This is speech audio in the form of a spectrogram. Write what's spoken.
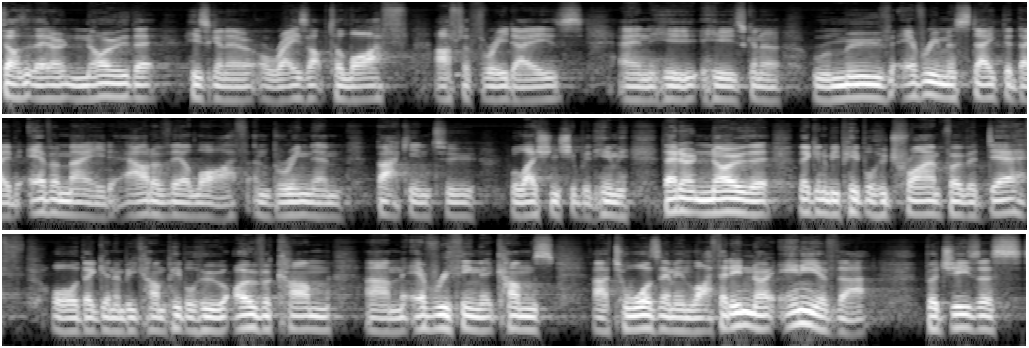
does, they don't know that he's going to raise up to life after three days, and he, he's going to remove every mistake that they've ever made out of their life and bring them back into relationship with him. They don't know that they're going to be people who triumph over death or they're going to become people who overcome um, everything that comes uh, towards them in life. They didn't know any of that. But Jesus,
